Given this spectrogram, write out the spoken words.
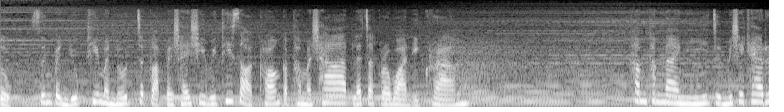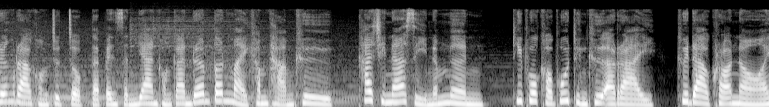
สุข ซึ่งเป็นยุคที่มนุษย์จะกลับไปใช้ชีวิตที่สอดคล้องกับธรรมชาติและจักรวาลอีกครั้งคำทำนายนี้จึงไม่ใช่แค่เรื่องราวของจุดจบ แต่เป็นสัญญาณของการเริ่มต้นใหม่คำถามคือ ค่าชินาสีน้ำเงิน ที่พวกเขาพูดถึงคืออะไร คือดาวเคราะห์น้อย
